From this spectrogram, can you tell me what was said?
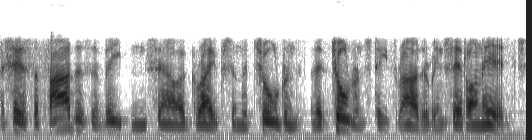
It says, "The fathers have eaten sour grapes, and the children, the children's teeth rather, have been set on edge."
